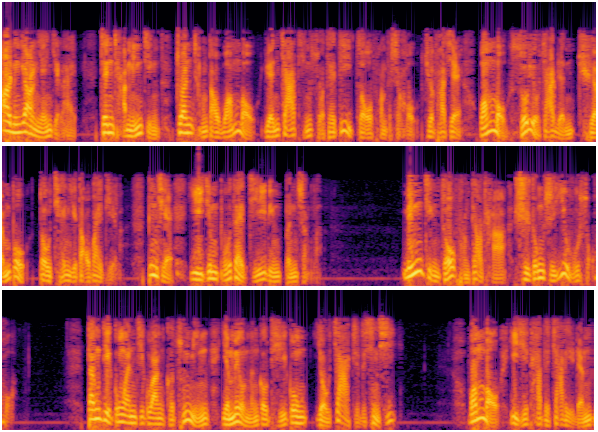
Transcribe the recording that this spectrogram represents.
二零一二年以来，侦查民警专程到王某原家庭所在地走访的时候，却发现王某所有家人全部都迁移到外地了，并且已经不在吉林本省了。民警走访调查始终是一无所获，当地公安机关和村民也没有能够提供有价值的信息。王某以及他的家里人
